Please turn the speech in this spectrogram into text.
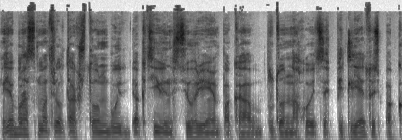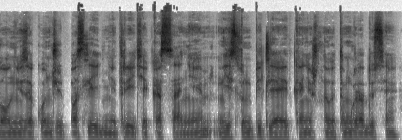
я бы рассмотрел так, что он будет активен все время, пока Плутон находится в петле, то есть пока он не закончит последнее третье касание, если он петляет, конечно, в этом градусе.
